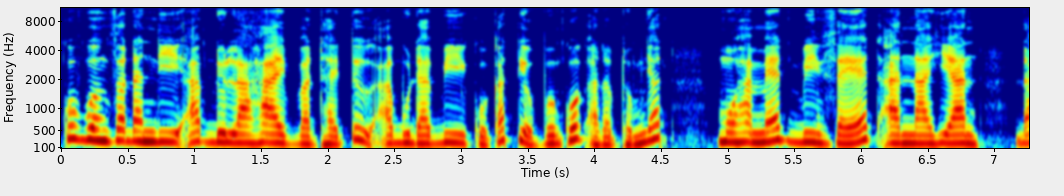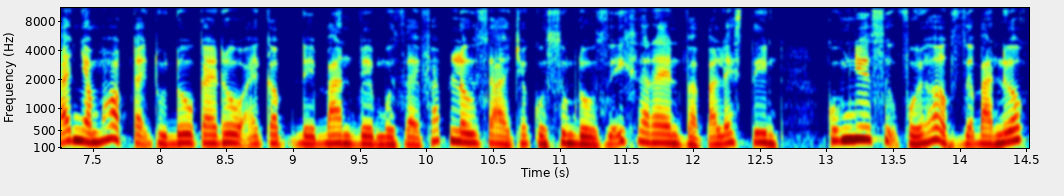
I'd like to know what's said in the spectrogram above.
Quốc vương Jordani Abdullah II và Thái tử Abu Dhabi của các tiểu vương quốc Ả Rập Thống Nhất Mohammed bin Zayed Al Nahyan đã nhóm họp tại thủ đô Cairo, Ai Cập để bàn về một giải pháp lâu dài cho cuộc xung đột giữa Israel và Palestine, cũng như sự phối hợp giữa ba nước.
